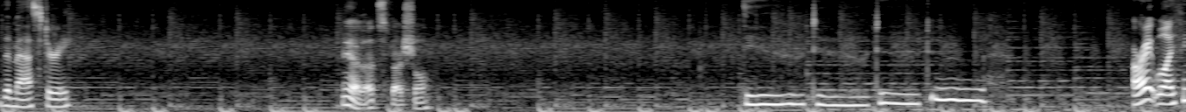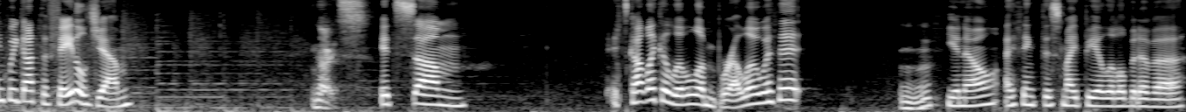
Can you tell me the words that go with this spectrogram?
the mastery. Yeah, that's special. Do, do, do, do. All right, well, I think we got the fatal gem. Nice. It's um it's got like a little umbrella with it. Mm-hmm. You know, I think this might be a little bit of a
